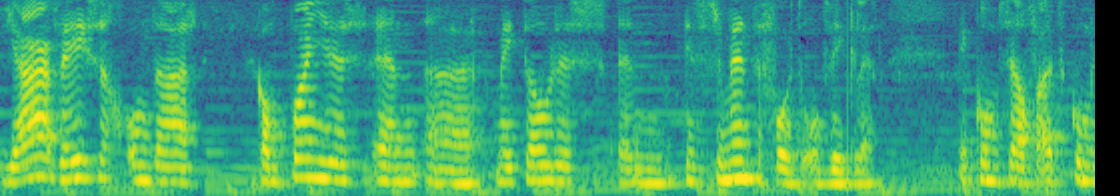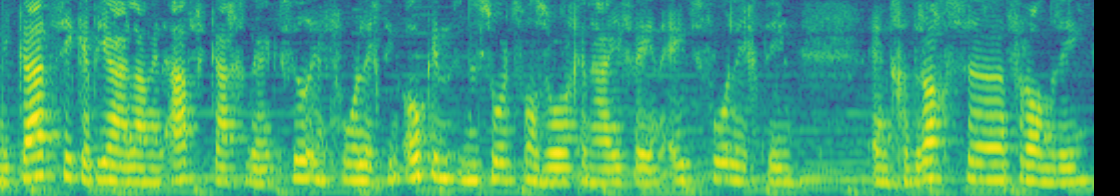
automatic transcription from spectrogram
jaar bezig om daar campagnes en methodes en instrumenten voor te ontwikkelen. Ik kom zelf uit de communicatie. Ik heb jarenlang in Afrika gewerkt, veel in voorlichting, ook in, in een soort van zorg en HIV en AIDS voorlichting en gedragsverandering.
